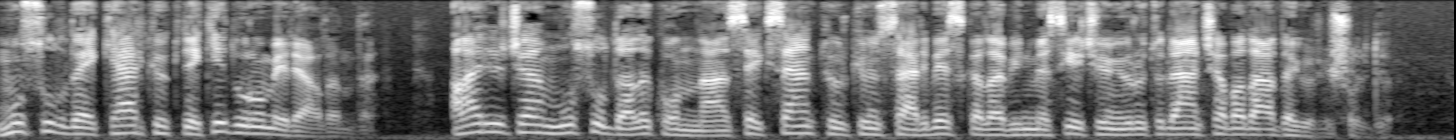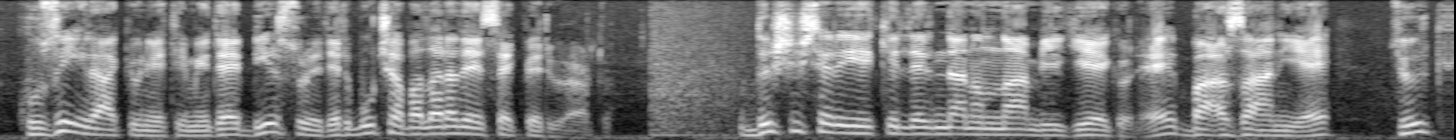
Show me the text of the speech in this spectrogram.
Musul ve Kerkük'teki durum ele alındı. Ayrıca Musul'da alıkonulan 80 Türk'ün serbest kalabilmesi için yürütülen çabalarda görüşüldü. Kuzey Irak yönetimi de bir süredir bu çabalara destek veriyordu. Dışişleri yetkililerinden alınan bilgiye göre Barzani'ye Türk,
